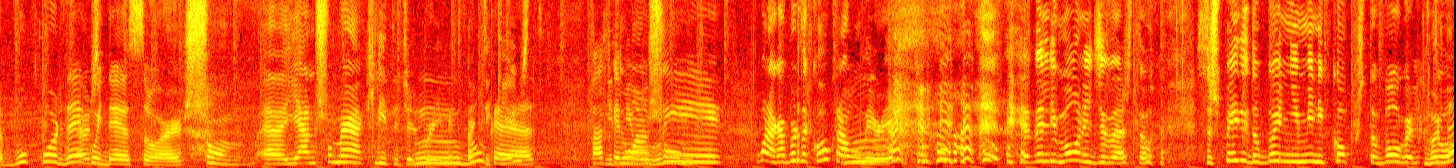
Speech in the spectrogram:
e bukur dhe e kujdesur. Shumë, janë shumë merakli të gjelbërimit mm, faktikisht. Duket. Pas kemi ulli, Po na ka bërë dhe kokrra mm. ulliri. Edhe limoni gjithashtu. Së shpejti do bëjnë një mini kopsht të vogël këtu.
